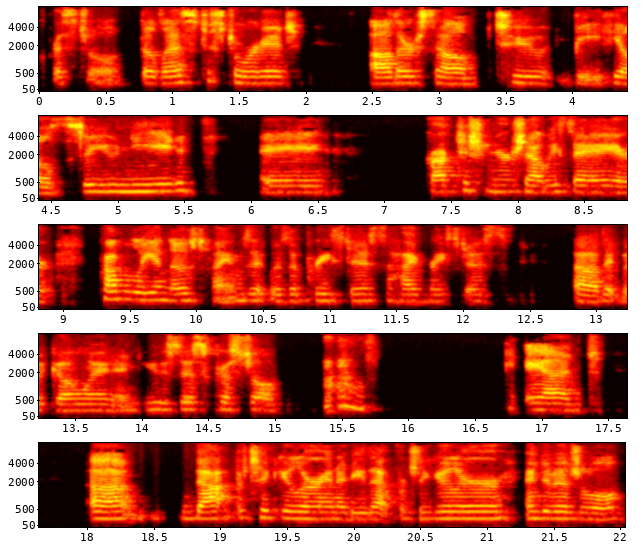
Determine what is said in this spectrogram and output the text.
crystal, the less distorted other self to be healed. So you need a practitioner, shall we say, or probably in those times it was a priestess, a high priestess, uh, that would go in and use this crystal. and um, that particular entity, that particular individual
